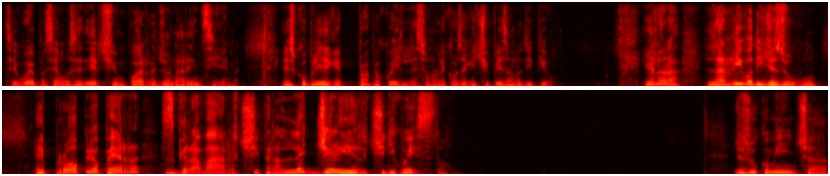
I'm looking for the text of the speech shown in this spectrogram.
se vuoi possiamo sederci un po' e ragionare insieme e scoprire che proprio quelle sono le cose che ci pesano di più. E allora l'arrivo di Gesù è proprio per sgravarci, per alleggerirci di questo. Gesù comincia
